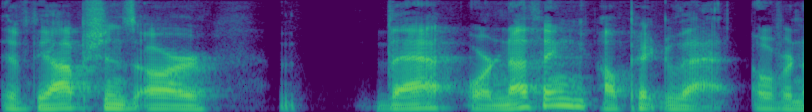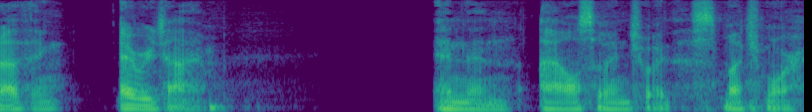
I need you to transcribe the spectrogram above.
if the options are that or nothing, I'll pick that over nothing every time. And then I also enjoy this much more,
